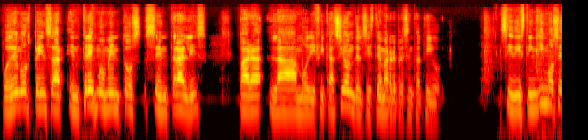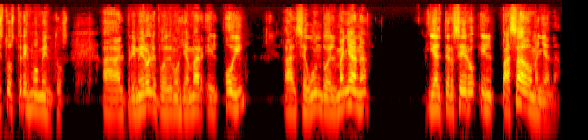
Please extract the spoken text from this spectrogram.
podemos pensar en tres momentos centrales para la modificación del sistema representativo. Si distinguimos estos tres momentos, al primero le podemos llamar el hoy, al segundo el mañana y al tercero el pasado mañana.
